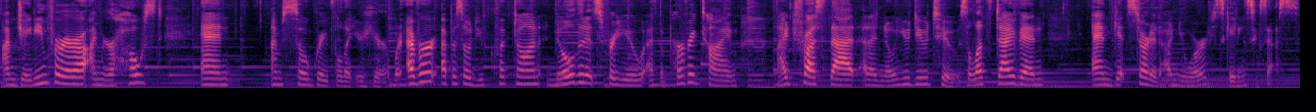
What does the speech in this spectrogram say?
I'm Jadine Ferreira, I'm your host, and I'm so grateful that you're here. Whatever episode you've clicked on, know that it's for you at the perfect time. I trust that, and I know you do too. So let's dive in and get started on your skating success.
